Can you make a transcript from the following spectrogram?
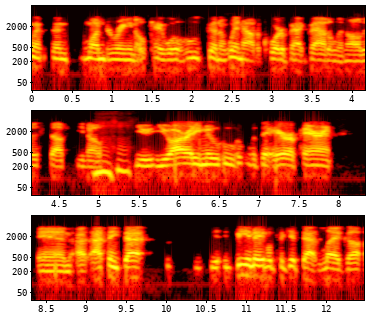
Clemson wondering, okay, well, who's going to win out a quarterback battle and all this stuff. You know, mm-hmm. you you already knew who was the heir apparent, and I, I think that being able to get that leg up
